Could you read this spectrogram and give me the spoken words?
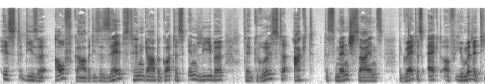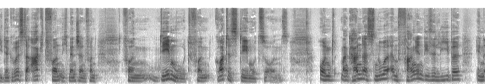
ist diese Aufgabe, diese Selbsthingabe Gottes in Liebe der größte Akt des Menschseins, the greatest act of humility, der größte Akt von, nicht Menschsein, von, von Demut, von Gottes Demut zu uns. Und man kann das nur empfangen, diese Liebe, in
